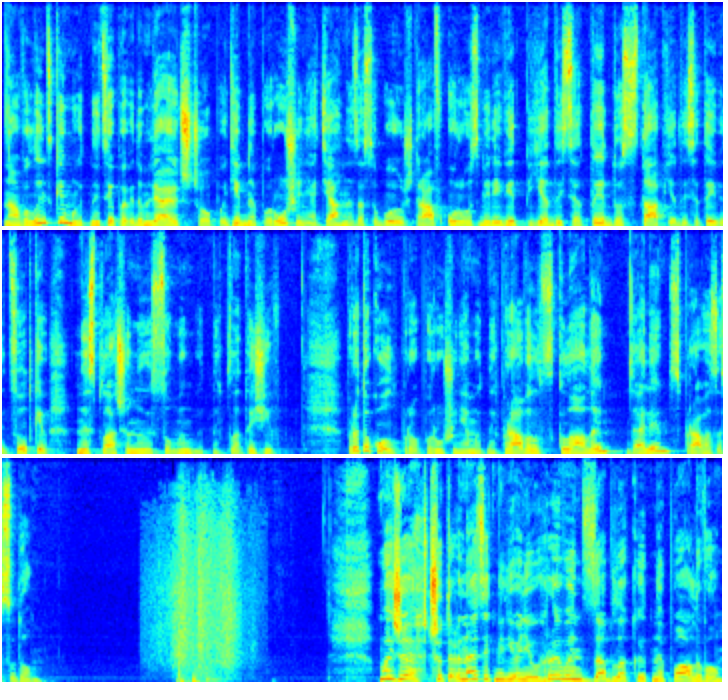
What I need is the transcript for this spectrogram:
На Волинській митниці повідомляють, що подібне порушення тягне за собою штраф у розмірі від 50 до 150% несплаченої суми митних платежів. Протокол про порушення митних правил склали. Далі справа за судом. Майже 14 мільйонів гривень за блакитне паливо.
